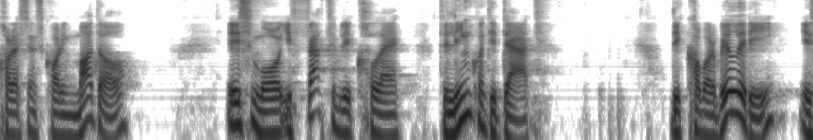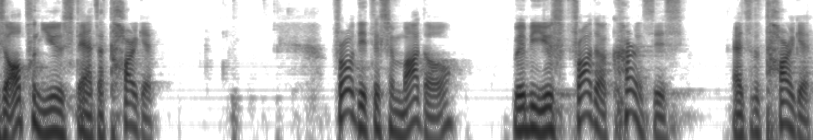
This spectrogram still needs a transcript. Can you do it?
collection scoring model is more effectively collect delinquent debt. The recoverability is often used as a target. Fraud detection model will be used fraud occurrences as the target.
